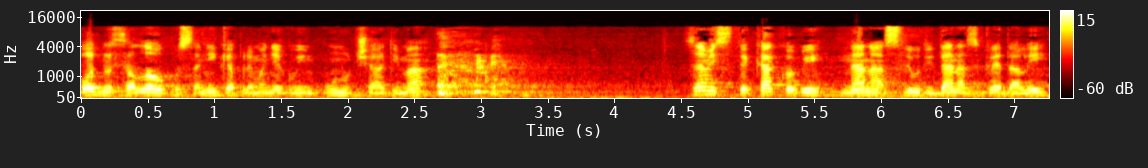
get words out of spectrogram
odnos Allahu poslanika prema njegovim unučadima, Zamislite kako bi na nas ljudi danas gledali,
